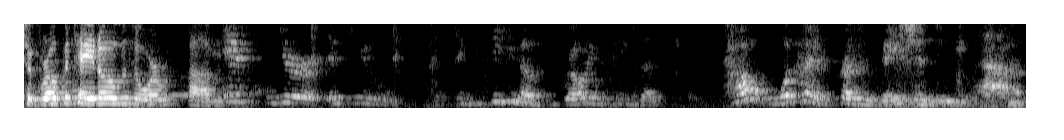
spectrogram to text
to grow potatoes or um, If you're, if you, speaking of growing season, how, what kind of preservation do you have?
